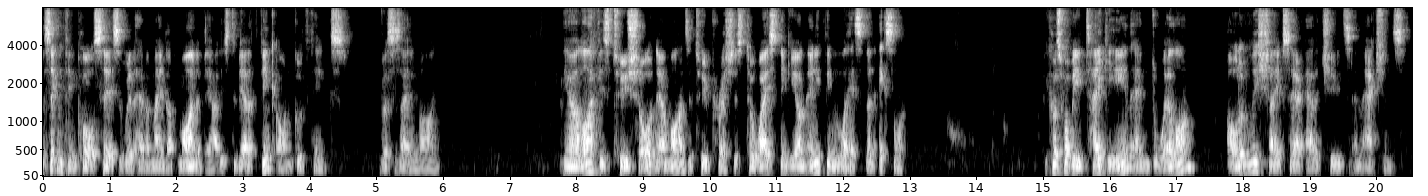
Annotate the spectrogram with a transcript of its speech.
The second thing Paul says that we're to have a made up mind about is to be able to think on good things. Verses 8 and 9. You know, life is too short and our minds are too precious to waste thinking on anything less than excellent. Because what we take in and dwell on ultimately shapes our attitudes and actions.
